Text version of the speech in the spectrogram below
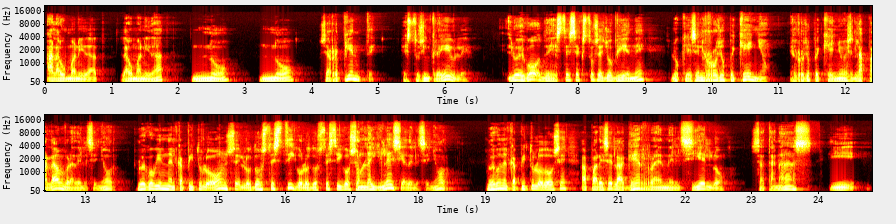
a la humanidad, la humanidad no, no se arrepiente. Esto es increíble. Luego de este sexto sello viene lo que es el rollo pequeño. El rollo pequeño es la palabra del Señor. Luego viene en el capítulo 11 los dos testigos. Los dos testigos son la iglesia del Señor. Luego en el capítulo 12 aparece la guerra en el cielo. Satanás y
